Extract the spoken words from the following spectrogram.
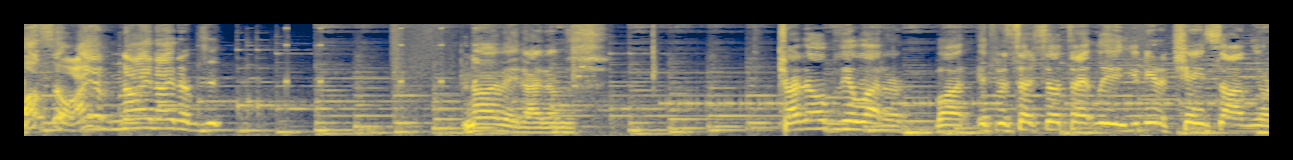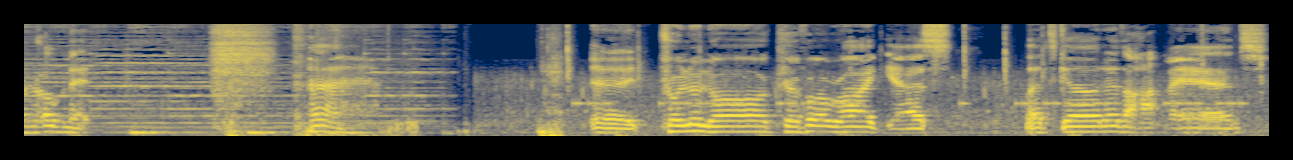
Also, I have nine items. No, I have eight items. Try to open the letter, but it's been set so tightly you need a chainsaw in order to open it. uh, tra-la-la, careful ride, yes. Let's go to the Hotlands.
